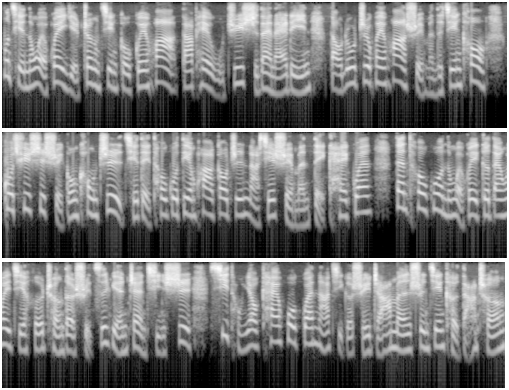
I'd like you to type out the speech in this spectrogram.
目前农委会也正建构规划，搭配五 G 时代来临，导入智慧化水门的监控。过去是水工控制，且得透过电话告知哪些水门得开关，但透过农委会各单位结合成的水资源站情势系统，要开或关哪几个水闸门，瞬间可达成，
